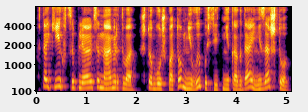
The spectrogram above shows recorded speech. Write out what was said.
В таких вцепляются намертво, чтобы уж потом не выпустить никогда и ни за что.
